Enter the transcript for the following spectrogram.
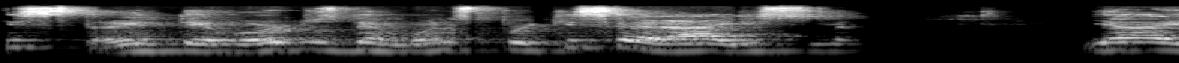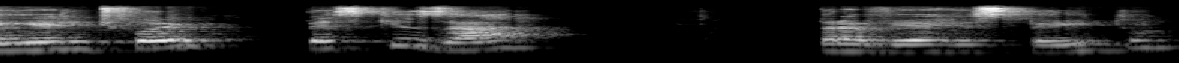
estranho, terror dos demônios, por que será isso? Né? E aí a gente foi pesquisar para ver a respeito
